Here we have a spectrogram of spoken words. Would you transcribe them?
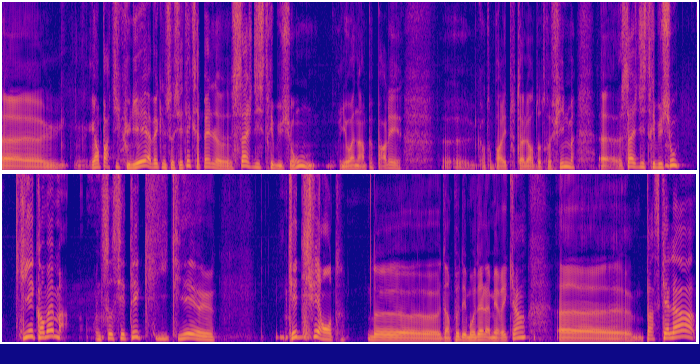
Euh, et en particulier avec une société qui s'appelle euh, Sage Distribution. Johan a un peu parlé quand on parlait tout à l'heure d'autres films. Sage Distribution, qui est quand même une société qui, est différente d'un peu des modèles américains euh, parce qu'elle a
